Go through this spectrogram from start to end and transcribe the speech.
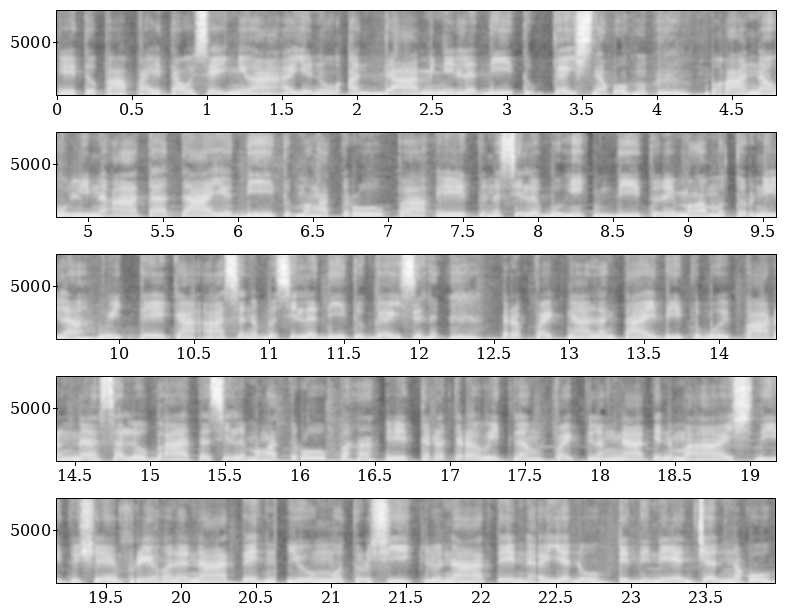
Eto, papayita ko sa inyo ha. Ayun o, ang dami nila dito guys. Naku, baka nahuli na ata tayo dito mga tropa. Eto na sila buhi. Dito na yung mga motor nila. Wait, teka. Asa na ba sila dito guys? tara, park nga lang tayo dito boy. Parang nasa loob ata sila mga tropa. Eh, tara tara, wait lang. Park lang natin na maayos dito. Syempre yung ano natin. Yung motorsiklo natin. Ayan o. Pwede na yan dyan. Naku,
